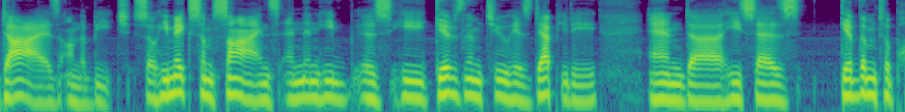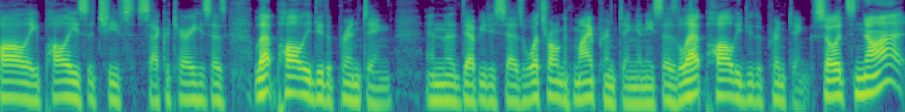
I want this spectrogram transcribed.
dies on the beach, so he makes some signs, and then he is he gives them to his deputy, and uh, he says give them to Polly. Polly's the chief's secretary. He says, let Polly do the printing. And the deputy says, what's wrong with my printing? And he says, let Polly do the printing. So it's not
